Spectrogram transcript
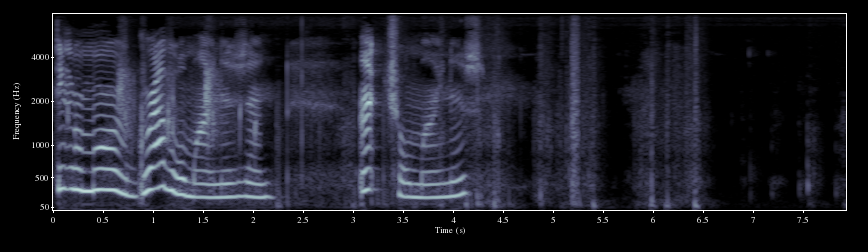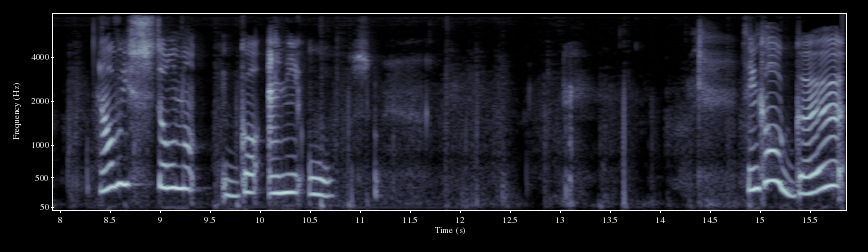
I think we're more of gravel miners than actual miners. How have we still not got any ores? Think I'll go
